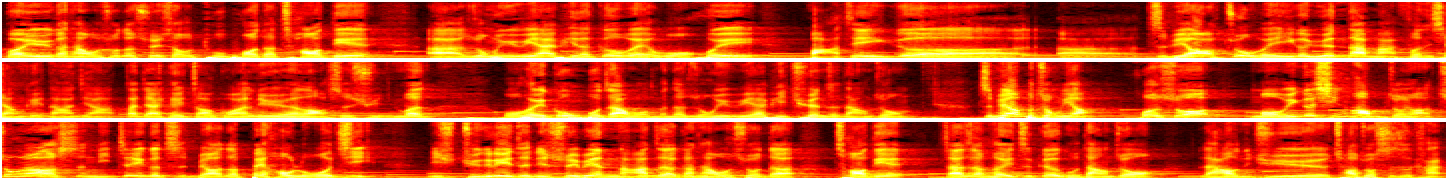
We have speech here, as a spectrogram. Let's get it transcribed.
关于刚才我说的随手突破的超跌，呃，荣誉 VIP 的各位，我会。把这个呃指标作为一个源代码分享给大家，大家可以找管理员老师询问，我会公布在我们的荣誉 VIP 圈子当中。指标不重要，或者说某一个信号不重要，重要的是你这个指标的背后逻辑。你举个例子，你随便拿着刚才我说的超跌，在任何一只个股当中，然后你去操作试试看，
